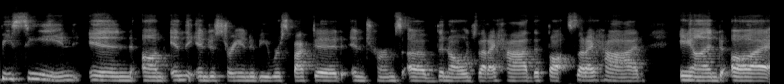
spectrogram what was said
be seen in um, in the industry and to be respected in terms of the knowledge that I had, the thoughts that I had, and uh,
